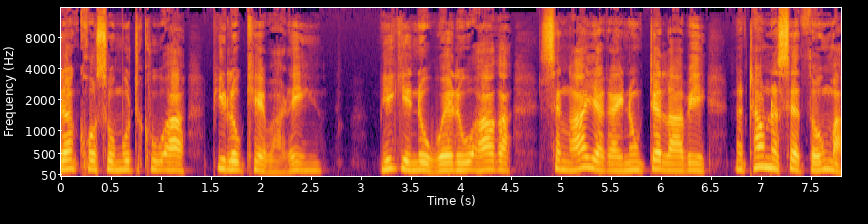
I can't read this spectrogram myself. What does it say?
ဒန်းခေါ်ဆိုမှုတစ်ခုအားပြုလုပ်ခဲ့ပါတယ်။ မိခင်တို့ဝယ်လိုအားက15ရာခိုင်နှုန်းတက်လာပြီး2023မှာ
